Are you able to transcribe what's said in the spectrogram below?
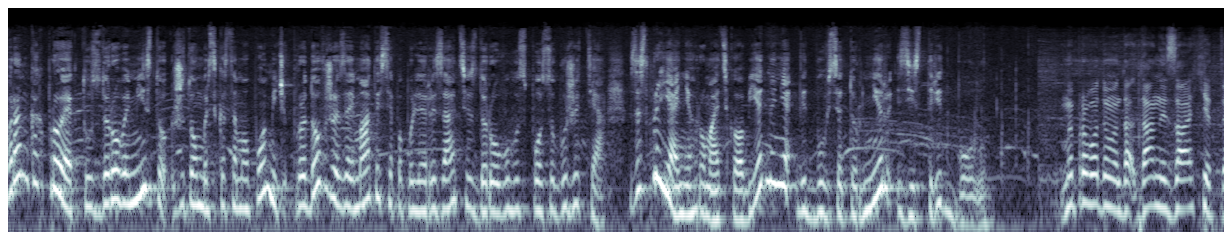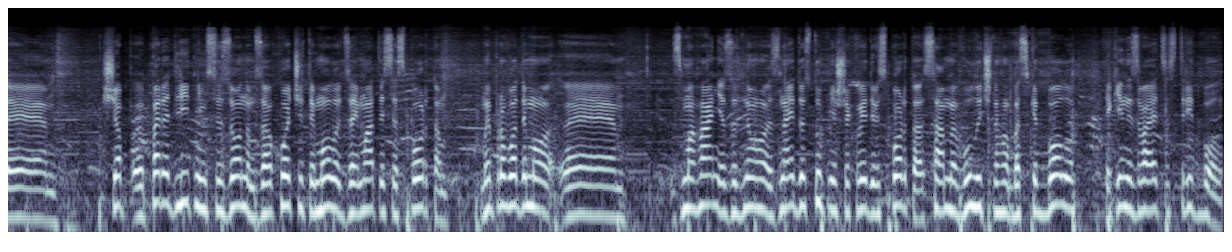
В рамках проекту Здорове місто Житомирська самопоміч продовжує займатися популяризацією здорового способу життя. За сприяння громадського об'єднання відбувся турнір зі стрітболу. Ми проводимо даний захід, е, щоб е, перед літнім сезоном заохочити молодь займатися спортом. Ми проводимо е, змагання з одного з найдоступніших видів спорту, саме вуличного баскетболу, який називається стрітбол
